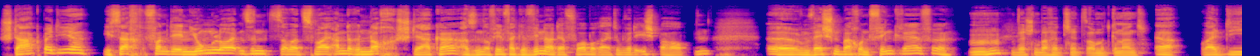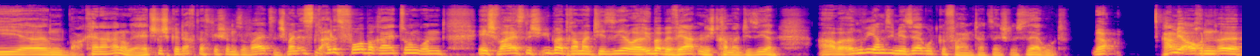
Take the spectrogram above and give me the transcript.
stark bei dir. Ich sag, von den jungen Leuten sind es aber zwei andere noch stärker. Also sind auf jeden Fall Gewinner der Vorbereitung, würde ich behaupten. Ähm, Weschenbach und Finkgräfe. Mhm. Weschenbach hätte ich jetzt auch mit genannt. Ja, weil die, ähm, boah, keine Ahnung, hätte ich nicht gedacht, dass die schon so weit sind. Ich meine, es ist alles Vorbereitung und ich weiß nicht überdramatisieren oder überbewerten, nicht dramatisieren. Aber irgendwie haben sie mir sehr gut gefallen, tatsächlich. Sehr gut. Ja. Haben ja auch ein äh,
